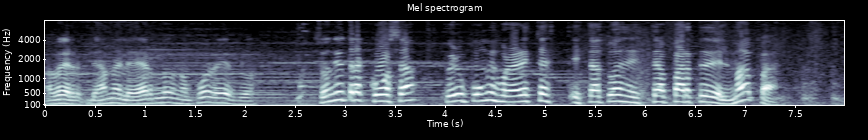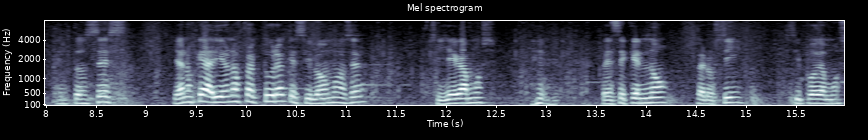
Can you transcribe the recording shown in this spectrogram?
A ver, déjame leerlo. No puedo leerlo. Son de otra cosa, pero puedo mejorar estas estatuas de esta parte del mapa. Entonces, ya nos quedaría una fractura que si lo vamos a hacer. Si llegamos. Pensé que no, pero sí, sí podemos.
